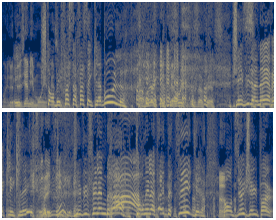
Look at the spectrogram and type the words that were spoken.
Ouais, le Et deuxième est moins Je suis tombée impressionnant. face à face avec la boule. Ah ouais, ah oui, ça, ça fait. J'ai vu le nain avec les clés. Des tigres? J'ai vu Philindra tourner la tête de tigre. Mon Dieu, que j'ai eu peur.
